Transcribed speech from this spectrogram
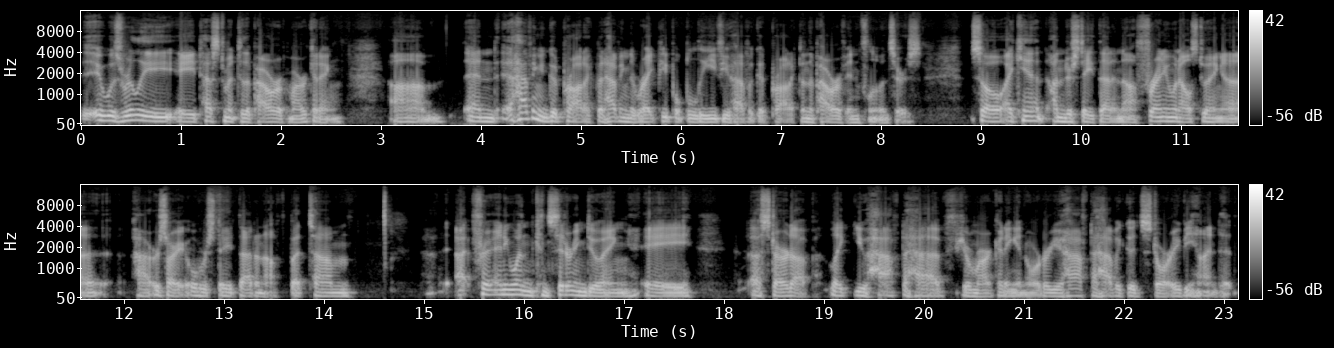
it was really a testament to the power of marketing um, and having a good product, but having the right people believe you have a good product and the power of influencers. So I can't understate that enough for anyone else doing a, uh, or sorry, overstate that enough. But um, for anyone considering doing a a startup, like you have to have your marketing in order. You have to have a good story behind it.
